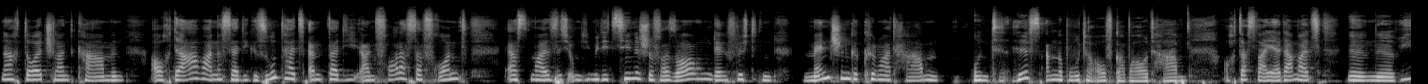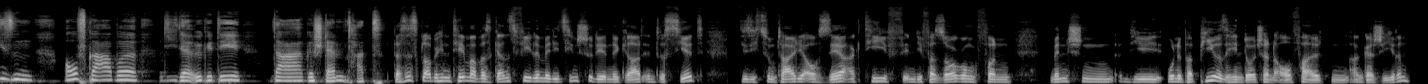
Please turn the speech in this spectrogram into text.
nach Deutschland kamen. Auch da waren es ja die Gesundheitsämter, die an vorderster Front erstmal sich um die medizinische Versorgung der geflüchteten Menschen gekümmert haben und Hilfsangebote aufgebaut haben. Auch das war ja damals eine, eine Riesenaufgabe, die der ÖGD da gestemmt hat. Das ist, glaube ich, ein Thema, was ganz viele Medizinstudierende gerade interessiert, die sich zum Teil ja auch sehr aktiv in die Versorgung von Menschen, die ohne Papiere sich in Deutschland aufhalten, engagieren.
